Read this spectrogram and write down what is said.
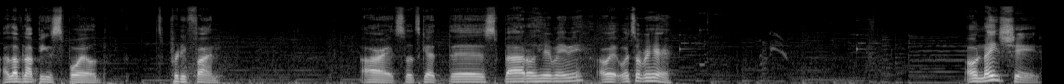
I love not being spoiled. It's pretty fun. Alright, so let's get this battle here, maybe. Oh, wait, what's over here? Oh, Nightshade.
